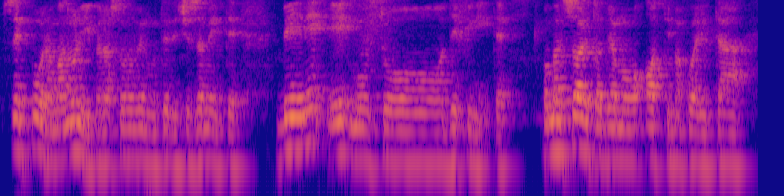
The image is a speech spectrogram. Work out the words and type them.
seppur a mano libera, sono venute decisamente bene e molto definite. Come al solito abbiamo ottima qualità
